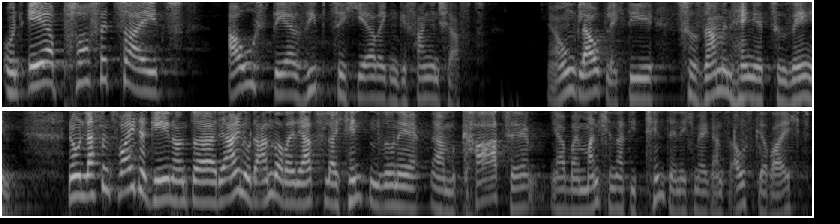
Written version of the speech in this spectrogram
und er prophezeit aus der 70-jährigen Gefangenschaft. Ja, unglaublich, die Zusammenhänge zu sehen. Nun, lass uns weitergehen und äh, der ein oder andere, der hat vielleicht hinten so eine ähm, Karte. Ja, bei manchen hat die Tinte nicht mehr ganz ausgereicht.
